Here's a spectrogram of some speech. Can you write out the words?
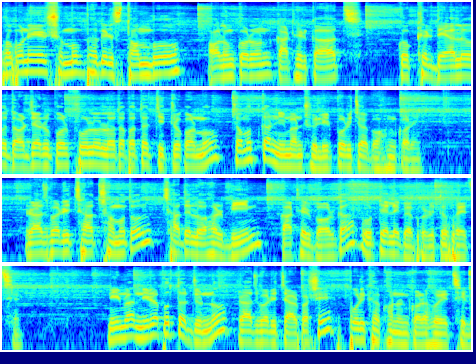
ভবনের সম্মুখভাগের স্তম্ভ, অলঙ্করণ, কাঠের কাজ, কক্ষের দেয়ালে ও দরজার উপর ফুল ও লতাপাতার চিত্রকর্ম চমৎকার নির্মাণশৈলীর পরিচয় বহন করে। রাজবাড়ির ছাদ সমতল, ছাদে লোহার বিম, কাঠের বর্গা ও টেলে ব্যবহৃত হয়েছে। নিরাপত্তার জন্য রাজবাড়ির চারপাশে পরীক্ষা খনন করা হয়েছিল।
